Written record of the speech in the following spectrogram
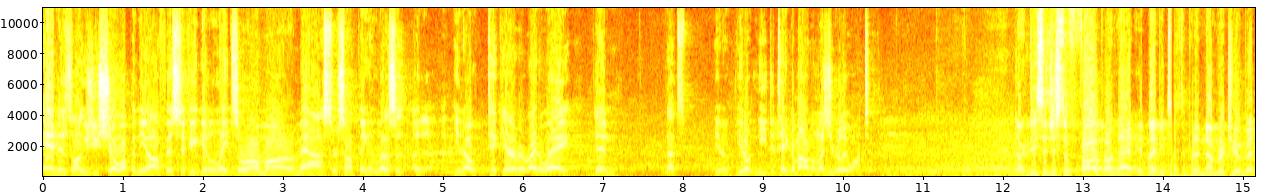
and as long as you show up in the office, if you get a late seroma or a mass or something, and let us, uh, uh, you know, take care of it right away, then that's, you know, you don't need to take them out unless you really want to. Dr. Disa, just to follow up on that, it might be tough to put a number to it, but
